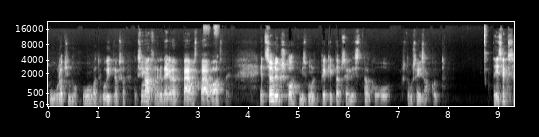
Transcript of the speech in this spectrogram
kuulab sind, ohoo, vaata kui huvitav, eks ole, aga sina oled sellega tegelenud päevast päeva aastaid. et see on üks koht, mis mul tekitab sellist nagu, nagu seisakut. teiseks,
